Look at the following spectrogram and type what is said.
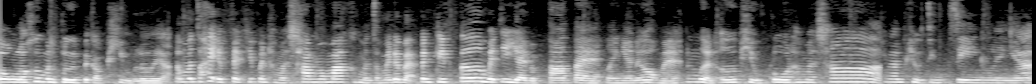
ลงแล้วคือมันกลืนไปกับผิวเลยอะแล้วมันจะให้เอฟเฟกต์ที่เป็นธรรมชาติมากๆคือมันจะไม่ได้แบบเป็นกลิตเตอร์เม็ดใหญ่ๆแบบตาแตกอะไรเงี้ยนึกออกไหมมันเหมือนเออผิวโกลธรรมชาติงานผิวจริงๆอะไรเงี้ย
